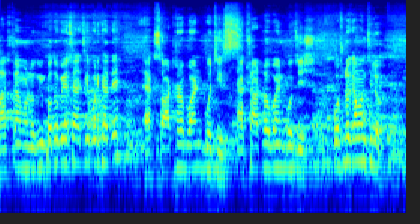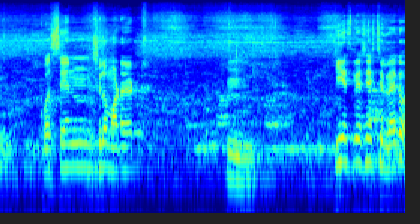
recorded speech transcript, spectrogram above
ভাস্কর মন্ডল তুমি কত পেয়েছ আজকে পরীক্ষাতে? একশো আঠারো পয়েন্ট পঁচিশ। একশো আঠারো পয়েন্ট পঁচিশ। প্রশ্ন কেমন ছিল? কোশ্চেন ছিল মডারেট হুম। টিএস বেস এসেছিল তাই তো?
